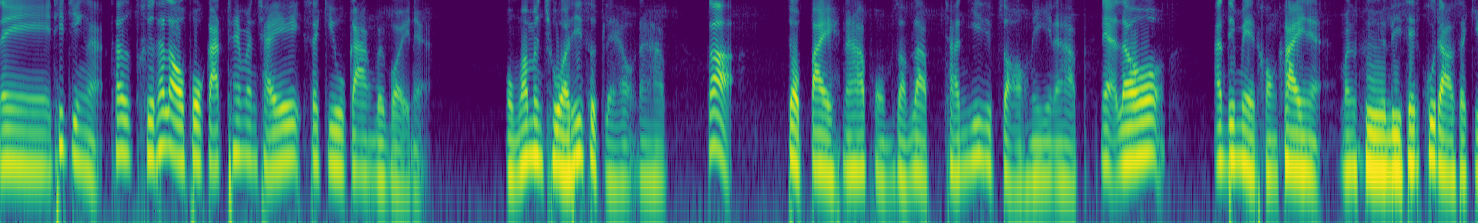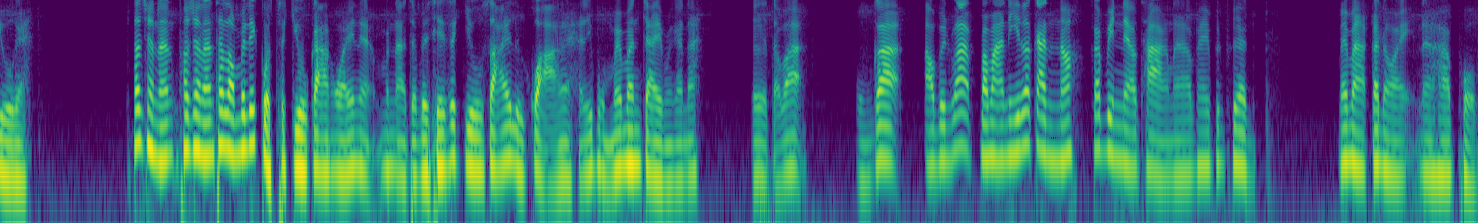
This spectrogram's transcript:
ในที่จริงอะถ้าคือถ้าเราโฟกัสให้มันใช้สกิลกลางบ่อยๆเนี่ย ผมว่ามันชัวร์ที่สุดแล้วนะครับ ก็จบไปนะครับผมสำหรับชั้น 22 นี้นะครับ เนี่ย แล้วอันติเมตของใครเนี่ย มันคือรีเซ็ตคูลดาวสกิลไงเพราะฉะนั้นเพราะฉะนั้นถ้าเราไม่ได้กดสกิลกลางไว้เนี่ย มันอาจจะไปใช้สกิลซ้ายหรือขวาไงอันนี้ผมไม่มั่นใจเหมือนกันนะเออแต่ว่าผมก็เอาเป็นว่าประมาณนี้แล้วกันเนาะก็เป็นแนวทางนะครับ ให้เพื่อนๆ ไม่มากก็น้อยนะครับ ผม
